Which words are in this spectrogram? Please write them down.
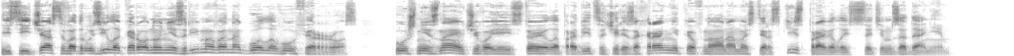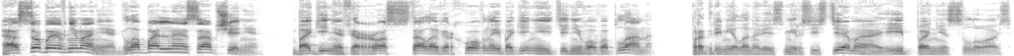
И сейчас водрузила корону незримого на голову Феррос. Уж не знаю, чего ей стоило пробиться через охранников, но она мастерски справилась с этим заданием. Особое внимание! Глобальное сообщение! Богиня Феррос стала верховной богиней теневого плана. Прогремела на весь мир система, и понеслось.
